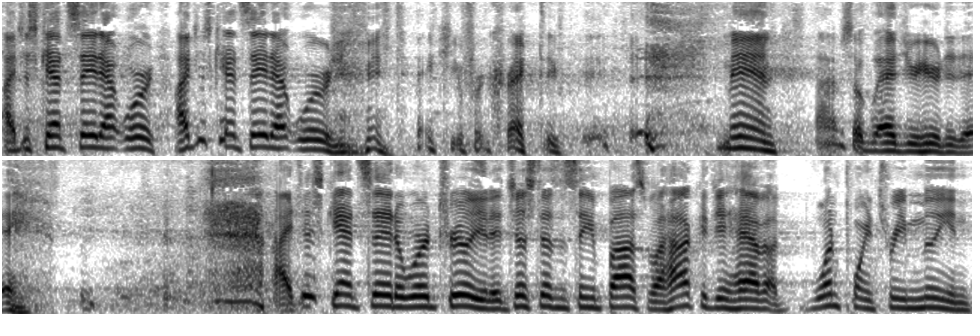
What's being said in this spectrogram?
I just can't say that word. I just can't say that word. Thank you for correcting me. Man, I'm so glad you're here today. I just can't say the word trillion. It just doesn't seem possible. How could you have a 1.3 million,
